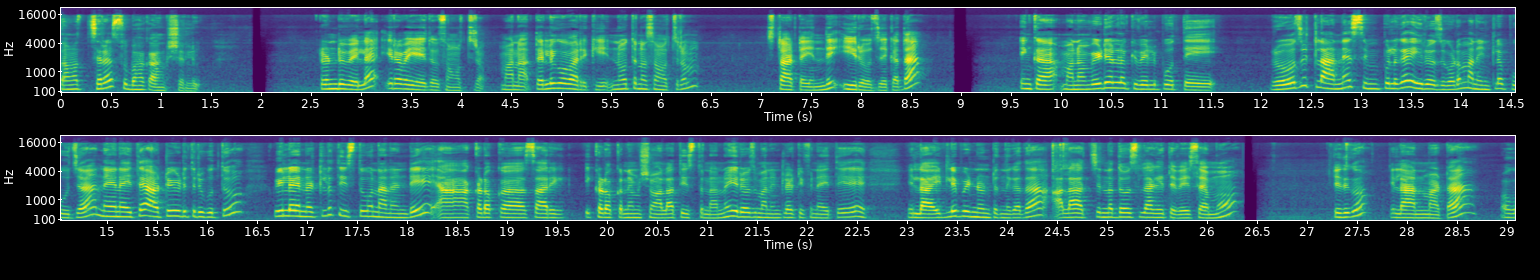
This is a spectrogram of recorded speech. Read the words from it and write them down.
సంవత్సర శుభాకాంక్షలు. రెండు వేల ఇరవై ఐదో సంవత్సరం. మన తెలుగువారికి నూతన సంవత్సరం స్టార్ట్ అయింది ఈ రోజే కదా. ఇంకా మనం వీడియోలోకి వెళ్ళిపోతే రోజు ఇట్లానే సింపుల్గా ఈరోజు కూడా మన ఇంట్లో పూజ. నేనైతే అటు ఇటు తిరుగుతూ వీలైనట్లు తీస్తూ ఉన్నానండి. అక్కడొకసారి అక్కడొక్కసారి ఇక్కడ ఒక నిమిషం అలా తీస్తున్నాను. ఈరోజు మన ఇంట్లో టిఫిన్ అయితే ఇలా ఇడ్లీ పిండి ఉంటుంది కదా అలా చిన్న దోశలాగైతే వేసాము. ఇదిగో ఇలా అన్నమాట. ఒక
